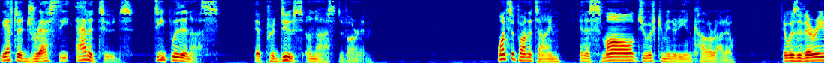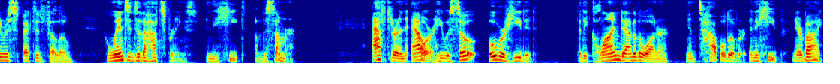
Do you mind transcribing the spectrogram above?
we have to address the attitudes deep within us that produce onas devarim. Once upon a time, in a small Jewish community in Colorado, there was a very respected fellow who went into the hot springs in the heat of the summer. After an hour, he was so overheated that he climbed out of the water and toppled over in a heap nearby.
